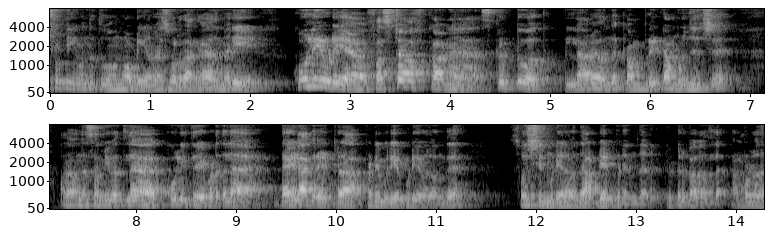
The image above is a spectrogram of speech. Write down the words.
ஷூட்டிங் வந்து துவங்கும் அப்படிங்கிற மாதிரி சொல்கிறாங்க அதுமாதிரி கூலியுடைய ஃபஸ்ட் ஆஃப்கான ஸ்கிரிப்ட் ஒர்க் எல்லாமே வந்து கம்ப்ளீட்டாக முடிஞ்சிருச்சு. அதை வந்து சமீபத்தில் கூலி திரைப்படத்தில் டைலாக் ரைட்டராக பணிபுரியக்கூடியவர் வந்து சோஷியல் மீடியாவில் வந்து அப்டேட் பண்ணியிருந்தார். ட்விட்டர் பக்கத்தில். நம்மளோட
